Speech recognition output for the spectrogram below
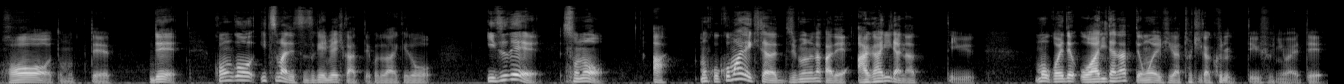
ほーと思って。で、今後いつまで続けるべきかってことだけど、いずれ、その、あ、もうここまで来たら自分の中で上がりだなっていう、もうこれで終わりだなって思える日が時が来るっていう風に言われて、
